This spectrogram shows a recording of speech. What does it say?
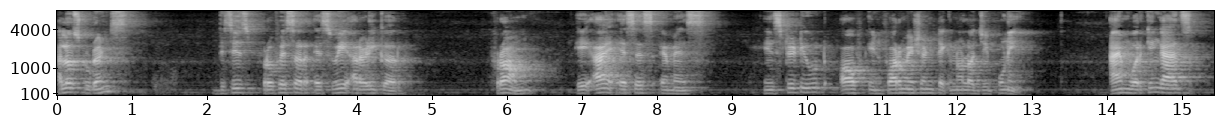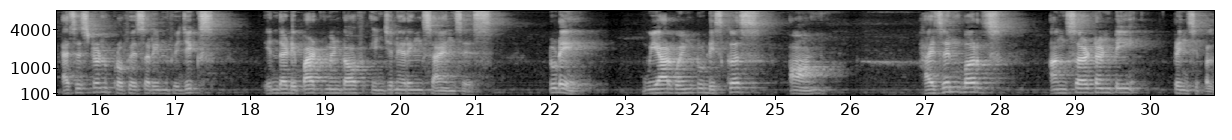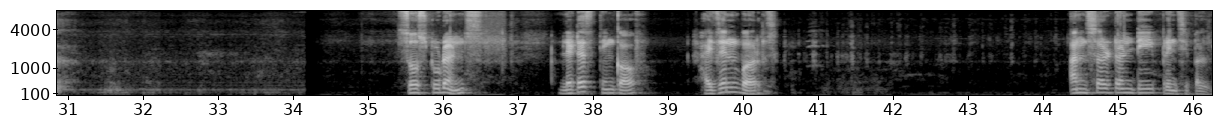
Hello students, this is Professor S.V. Arlikar from AISSMS Institute of Information Technology Pune. I am working as Assistant Professor in Physics in the Department of Engineering Sciences. Today we are going to discuss on Heisenberg's uncertainty principle. So, students, let us think of Heisenberg's uncertainty principle.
